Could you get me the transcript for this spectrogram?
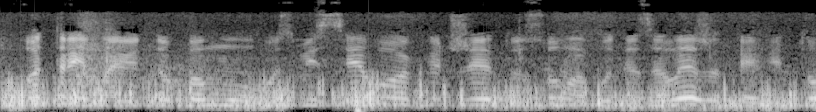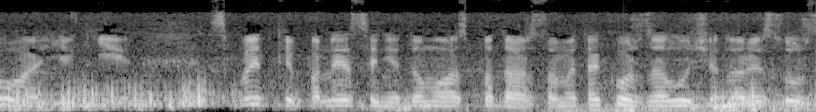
отримають допомогу з місцевого бюджету. Сума буде залежати від того, які збитки понесені домогосподарствами. Також залучено ресурс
